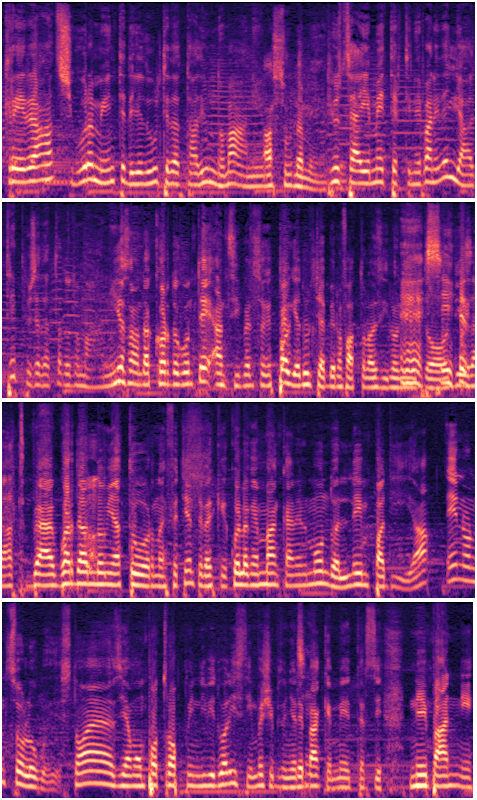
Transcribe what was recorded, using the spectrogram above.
creerà sicuramente degli adulti adattati un domani. Assolutamente. Più sai a metterti nei panni degli altri, più sei adattato domani. Io sono d'accordo con te, anzi penso che pochi adulti abbiano fatto l'asilo Eh, nido. sì, Di- esatto. guardandomi attorno, effettivamente perché quello che manca nel mondo è l'empatia e non solo questo, eh, siamo un po' troppo individualisti, invece bisognerebbe Sì. anche mettersi nei panni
